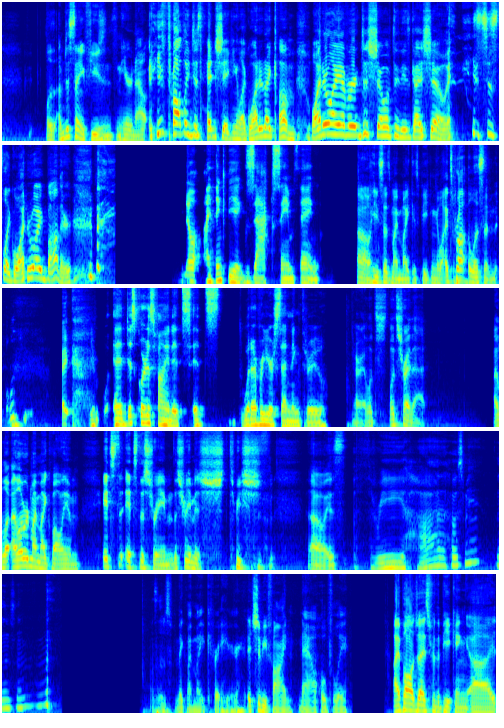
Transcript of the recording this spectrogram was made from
I'm just saying fusions in here now. He's probably just head shaking, like, why did I come? Why do I ever just show up to these guys' show? And he's just like, why do I bother? You know, I think the exact same thing. Oh, he says my mic is peaking a lot. It's pro. Listen, I, uh, Discord is fine. It's it's whatever you're sending through. All right, let's let's try that. I lo- I lowered my mic volume. It's th- it's the stream. The stream is sh- three. Sh- oh, is three ha host me? Let's just make my mic right here. It should be fine now. Hopefully. I apologize for the peaking. Uh,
